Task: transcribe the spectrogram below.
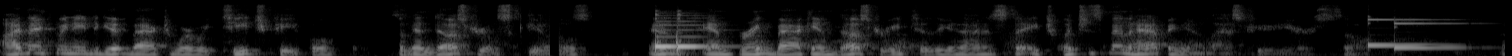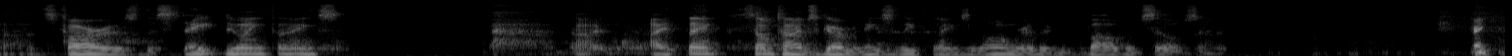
I think we need to get back to where we teach people some industrial skills and and bring back industry to the United States, which has been happening in the last few years. So, uh, as far as the state doing things, I, I think sometimes the government needs to leave things alone rather than involve themselves in it. Thank you.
